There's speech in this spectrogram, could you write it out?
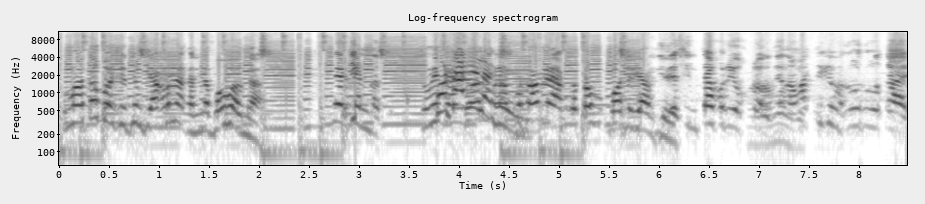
তোমার তো বয়স তুমি বিয়া করো না কেন? বউ না। তুমি চিন্তা করি আমার থেকে ভালো হলো কোথায়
